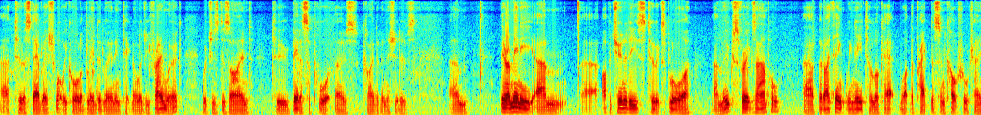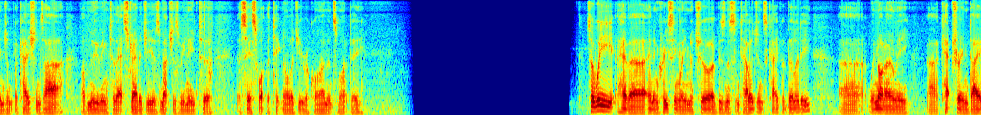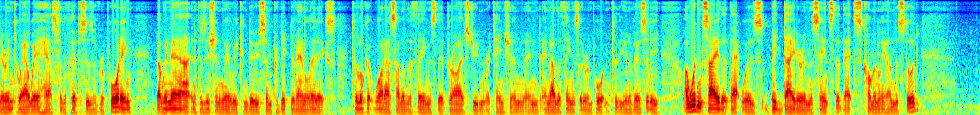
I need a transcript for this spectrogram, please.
uh, to establish what we call a blended learning technology framework which is designed to better support those kind of initiatives. Um, there are many um, uh, opportunities to explore uh, MOOCs for example uh, but I think we need to look at what the practice and cultural change implications are of moving to that strategy as much as we need to assess what the technology requirements might be. So we have a, an increasingly mature business intelligence capability. Uh, we're not only uh, capturing data into our warehouse for the purposes of reporting, but we're now in a position where we can do some predictive analytics to look at what are some of the things that drive student retention and, and other things that are important to the university. I wouldn't say that that was big data in the sense that that's commonly understood.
